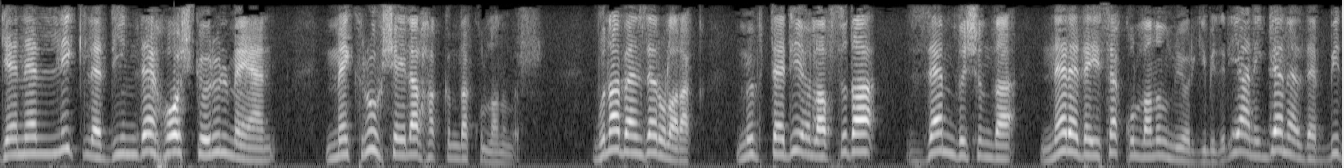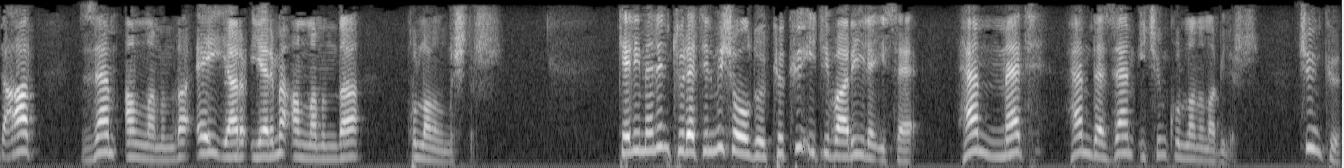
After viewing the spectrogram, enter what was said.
genellikle dinde hoş görülmeyen mekruh şeyler hakkında kullanılır. Buna benzer olarak mübtedi lafzı da zem dışında neredeyse kullanılmıyor gibidir. Yani genelde bid'at zem anlamında ey yerme anlamında kullanılmıştır. Kelimenin türetilmiş olduğu kökü itibariyle ise hem med hem de zem için kullanılabilir. Çünkü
